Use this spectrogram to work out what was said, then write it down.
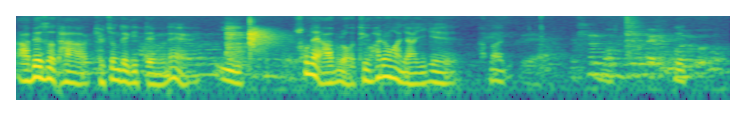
앞에서 다 결정되기 때문에 이 손의 앞을 어떻게 활용하냐 이게 아마 그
